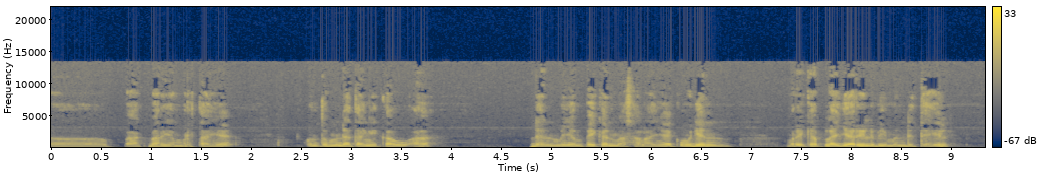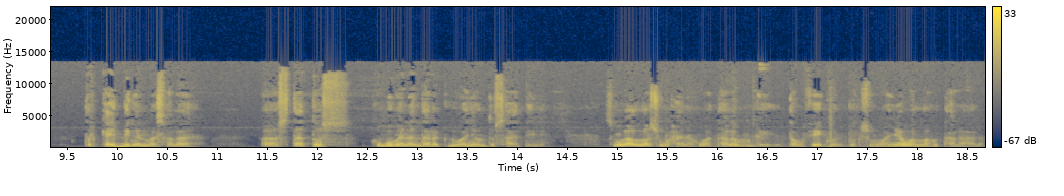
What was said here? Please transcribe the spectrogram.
uh, Pak Akbar yang bertanya untuk mendatangi KUA dan menyampaikan masalahnya. Kemudian mereka pelajari lebih mendetail terkait dengan masalah uh, status hubungan antara keduanya untuk saat ini. Semoga Allah Subhanahu wa taala memberi taufik untuk semuanya wallahu taala alam.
